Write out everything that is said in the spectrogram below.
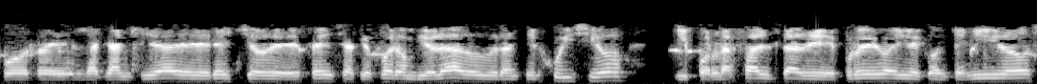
por eh, la cantidad de derechos de defensa que fueron violados durante el juicio y por la falta de prueba y de contenidos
